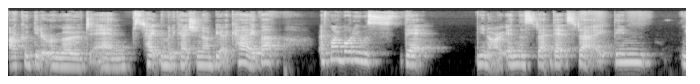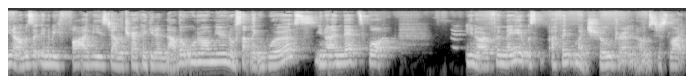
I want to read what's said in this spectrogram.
I could get it removed and take the medication, I'd be okay. But if my body was that, you know, in the state, that state, then, you know, was it going to be five years down the track I get another autoimmune or something worse? You know, and that's what, you know, for me, it was, I think my children, I was just like,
